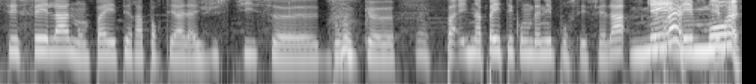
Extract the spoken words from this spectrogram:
ces faits-là n'ont pas été rapportés à la justice, euh, donc euh, Ouais. pas- il n'a pas été condamné pour ces faits-là. Ce Mais vrai, les mots, vrai.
